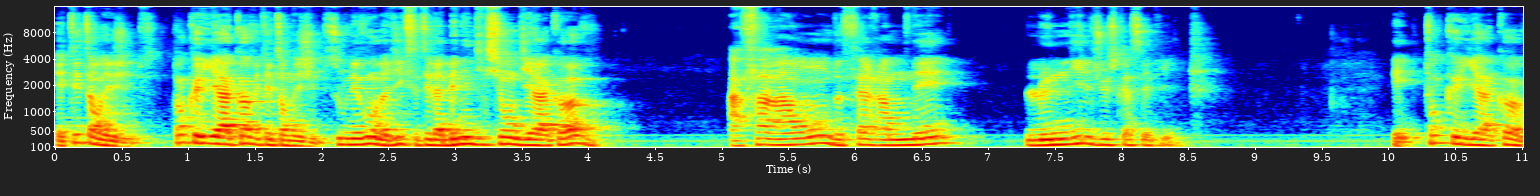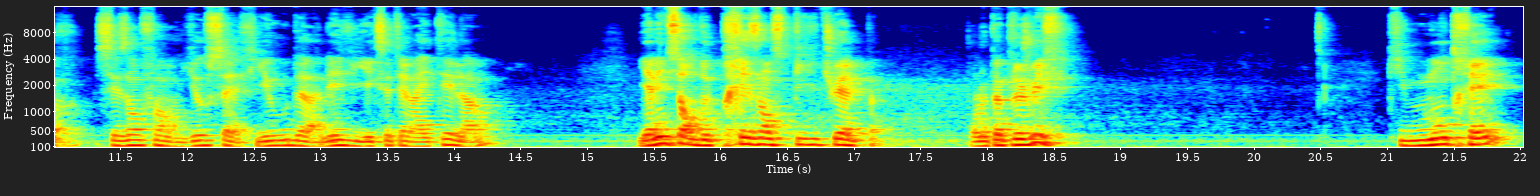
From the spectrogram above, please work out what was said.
était en Égypte, tant que Yaakov était en Égypte, souvenez-vous, on a dit que c'était la bénédiction d'Yaakov à Pharaon de faire amener le Nil jusqu'à ses pieds. Et tant que Yaakov, ses enfants, Yosef, Yehuda, Lévi, etc., étaient là, il y avait une sorte de présence spirituelle pour le peuple juif qui montrait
